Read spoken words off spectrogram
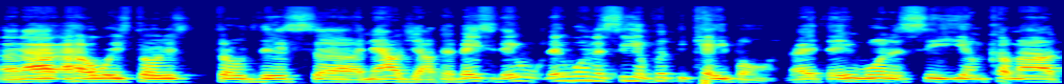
and I, I, always throw this throw this uh, analogy out there. Basically, they they want to see him put the cape on, right? They want to see him come out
